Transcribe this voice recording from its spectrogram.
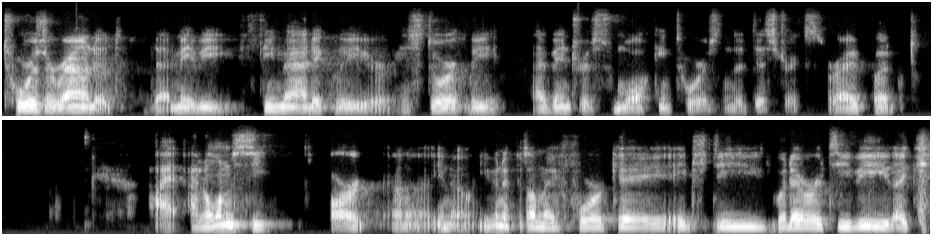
tours around it that maybe thematically or historically have interest walking tours in the districts right? But i, I don't want to see art uh, you know even if it's on my 4k hd whatever tv like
